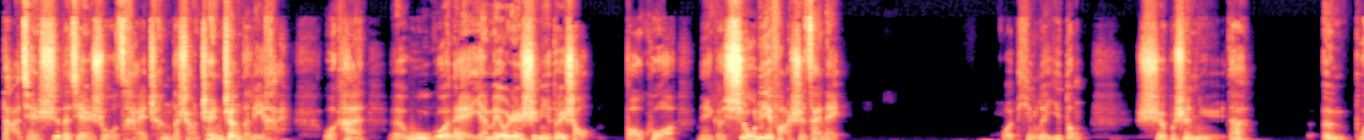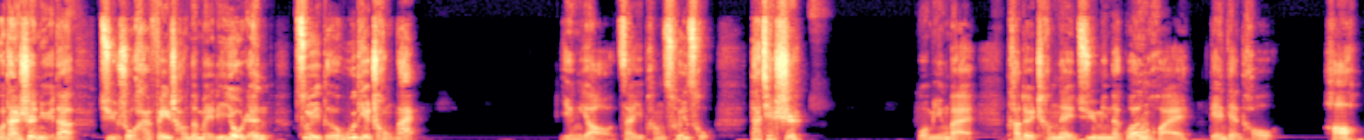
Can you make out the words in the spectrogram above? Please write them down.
大剑师的剑术才称得上真正的厉害。我看，呃，巫国内也没有人是你对手，包括那个秀丽法师在内。”我听了一动：“是不是女的？”“嗯，不但是女的，据说还非常的美丽诱人，最得乌帝宠爱。”英耀在一旁催促：“大剑师。”我明白他对城内居民的关怀，点点头。好，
